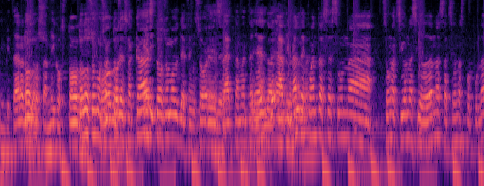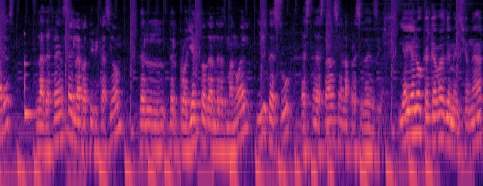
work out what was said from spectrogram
invitar a Todos. nuestros amigos, todos. Todos somos actores acá Es- y todos somos defensores. de- Exactamente. Es- de- a final de cuentas es una, son acciones ciudadanas, acciones populares, la defensa y la ratificación del, del proyecto de Andrés Manuel y de su est- estancia en la presidencia. Y hay algo que acabas de mencionar,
